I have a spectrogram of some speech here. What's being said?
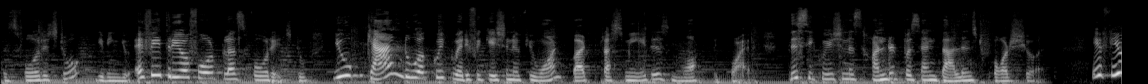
plus 4H2O giving you Fe3O4 plus 4H2. You can do a quick verification if you want, but trust me, it is not required. This equation is 100% balanced for sure. If you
